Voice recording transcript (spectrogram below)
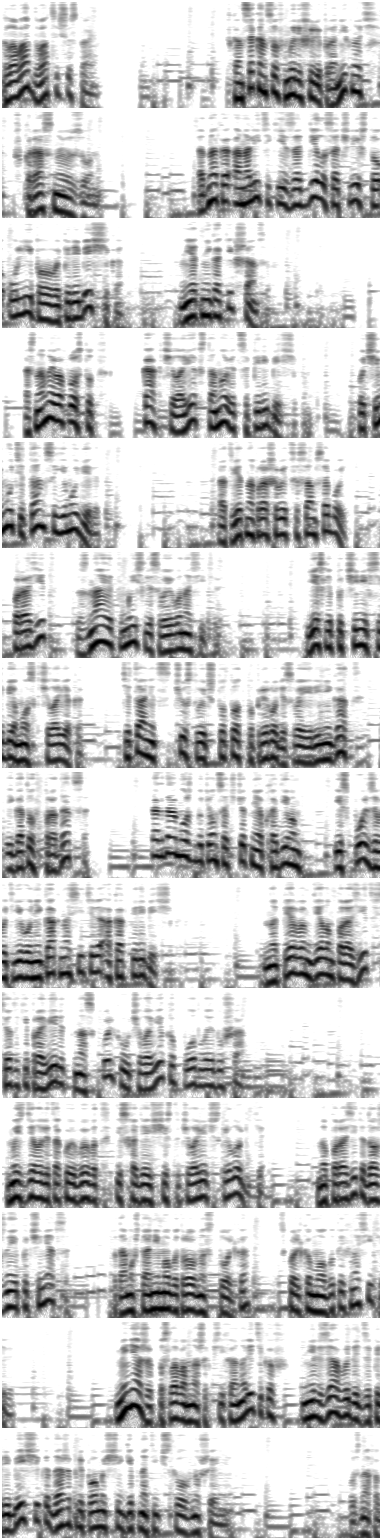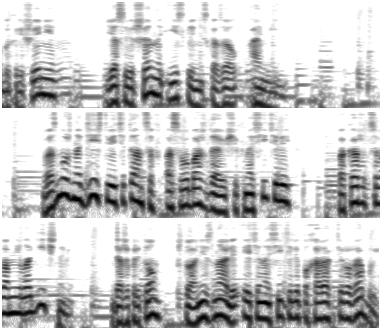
Глава 26. В конце концов мы решили проникнуть в красную зону. Однако аналитики из отдела сочли, что у липового перебежчика нет никаких шансов. Основной вопрос тут – как человек становится перебежчиком? Почему титанцы ему верят? Ответ напрашивается сам собой. Паразит знает мысли своего носителя. Если, подчинив себе мозг человека, титанец чувствует, что тот по природе своей ренегат и готов продаться, тогда, может быть, он сочтет необходимым использовать его не как носителя, а как перебежчика. Но первым делом паразит все-таки проверит, насколько у человека подлая душа. Мы сделали такой вывод, исходя из чисто человеческой логики, но паразиты должны и подчиняться, потому что они могут ровно столько, сколько могут их носители. Меня же, по словам наших психоаналитиков, нельзя выдать за перебежчика даже при помощи гипнотического внушения. Узнав об их решении, я совершенно искренне сказал «Аминь». Возможно, действия титанцев, освобождающих носителей, покажутся вам нелогичными, даже при том, что они знали эти носители по характеру рабы.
